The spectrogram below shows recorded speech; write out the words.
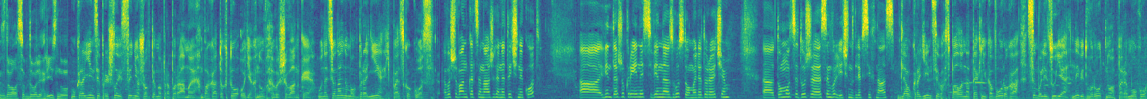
здавалося б, доволі грізну. Українці прийшли з синьо-жовтими прапорами. Багато хто одягнув вишиванки у національному вбранні й пес-кокос. Вишиванка це наш генетичний код. Він теж українець, він з Гостомеля, до речі. А, Тому це дуже символічно для всіх нас. Для українців спалена техніка ворога символізує невідворотну перемогу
